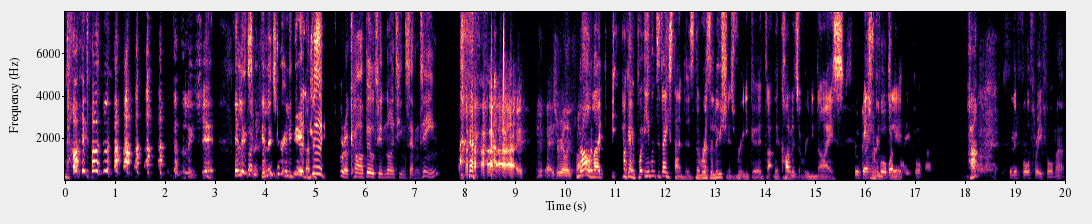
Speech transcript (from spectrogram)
No, it doesn't, it doesn't look shit. It looks Like, it looks really good. It's just- good for a car built in 1917. it's really fun. no, like okay, but even today's standards, the resolution is really good. Like the colors are really nice. Still going It's in really four by eight format. Huh? Still in 4 3 format.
